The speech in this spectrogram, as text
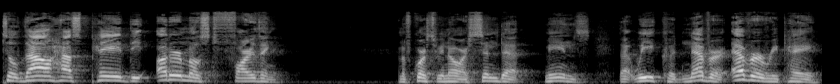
till thou hast paid the uttermost farthing." And of course, we know our sin debt means that we could never, ever repay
